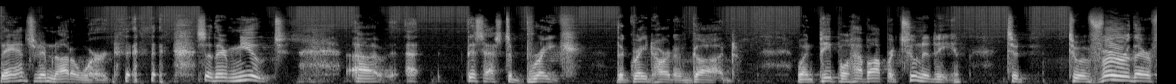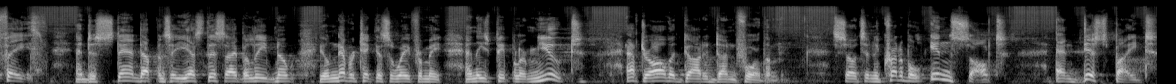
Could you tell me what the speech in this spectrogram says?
They answered him not a word. so they're mute. Uh, uh, this has to break the great heart of God. When people have opportunity to to aver their faith and to stand up and say, Yes, this I believe. No, you'll never take this away from me. And these people are mute after all that God had done for them. So it's an incredible insult and despite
